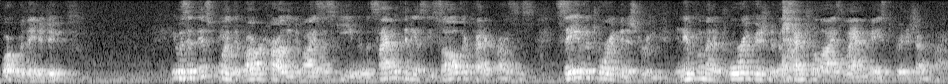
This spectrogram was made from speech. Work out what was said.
What were they to do? It was at this point that Robert Harley devised a scheme that would simultaneously solve the credit crisis, save the Tory ministry, and implement a Tory vision of a centralized land-based British Empire.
